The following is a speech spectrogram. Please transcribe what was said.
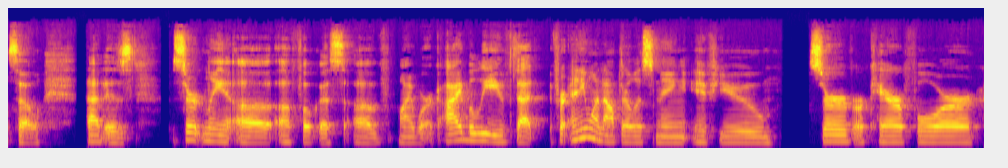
So that is certainly a, a, focus of my work. I believe that for anyone out there listening, if you serve or care for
